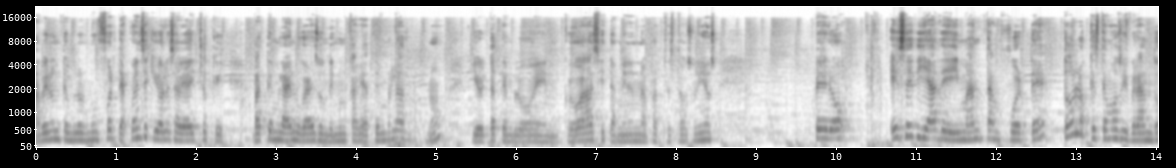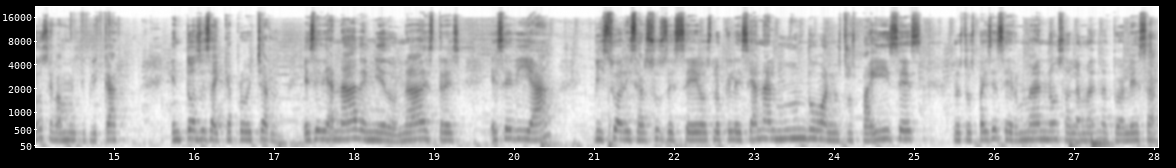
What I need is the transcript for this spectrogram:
haber un temblor muy fuerte. Acuérdense que yo les había dicho que va a temblar en lugares donde nunca había temblado, ¿no? Y ahorita tembló en Croacia y también en una parte de Estados Unidos. Pero ese día de imán tan fuerte, todo lo que estemos vibrando se va a multiplicar. Entonces hay que aprovecharlo. Ese día nada de miedo, nada de estrés. Ese día visualizar sus deseos, lo que le desean al mundo, a nuestros países, nuestros países hermanos, a la madre naturaleza,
